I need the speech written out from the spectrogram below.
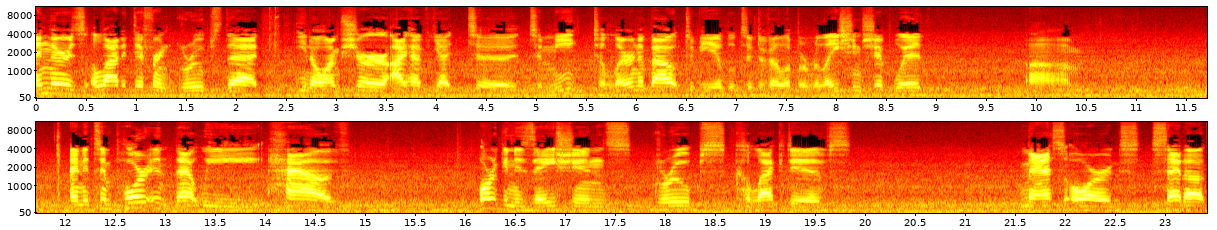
and there's a lot of different groups that you know I'm sure I have yet to to meet, to learn about, to be able to develop a relationship with. Um, and it's important that we have organizations, groups, collectives, mass orgs set up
